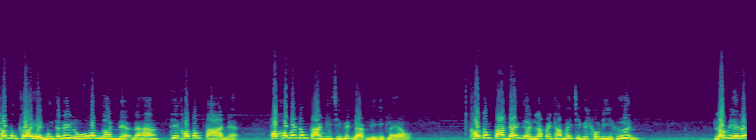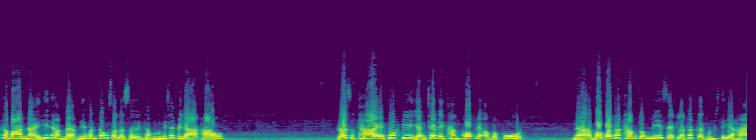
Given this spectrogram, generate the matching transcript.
ถ้ามึงเคยเห็นมึงจะได้รู้ว่าเงินเนี่ยนะคะที่เขาต้องการเนี่ย เพราะเขาไม่ต้องการมีชีวิตแบบนี้อีกแล้ว เขาต้องการได้เงินแล้วไปทำให้ชีวิตเขาดีขึ้น แล้วมีรัฐบาลไหนที่ทำแบบนี้มันต้องสรรเสริญค่ะมึงไม่ใช่ไปด่าเขาแล้วสุดท้ายไอ้พวกที่อย่างเช่นไอ้คังคกเนี่ยออกมาพูด นะบอกว่าถ้าทำตรงนี้เสร็จแล้วถ้าเกิดมันเสียหาย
